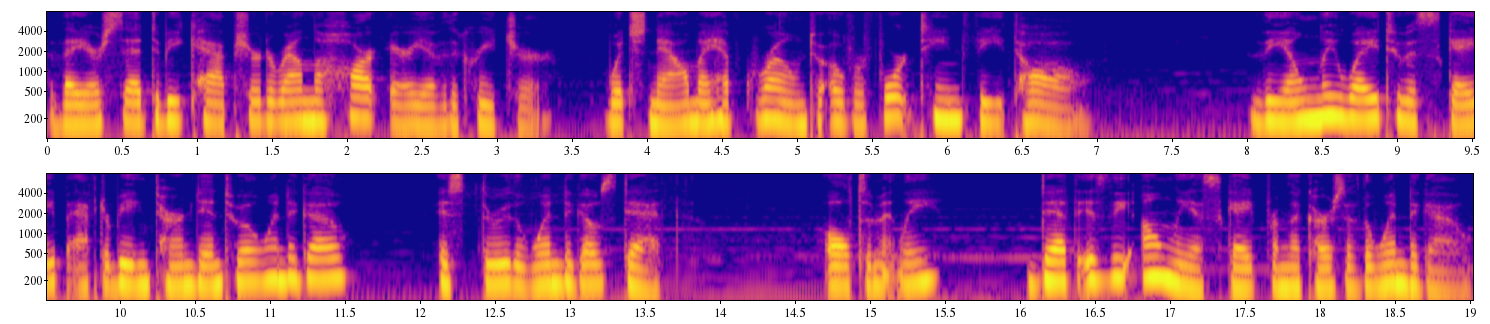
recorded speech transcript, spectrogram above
They are said to be captured around the heart area of the creature, which now may have grown to over 14 feet tall. The only way to escape after being turned into a Wendigo is through the Wendigo's death. Ultimately, death is the only escape from the curse of the Wendigo,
